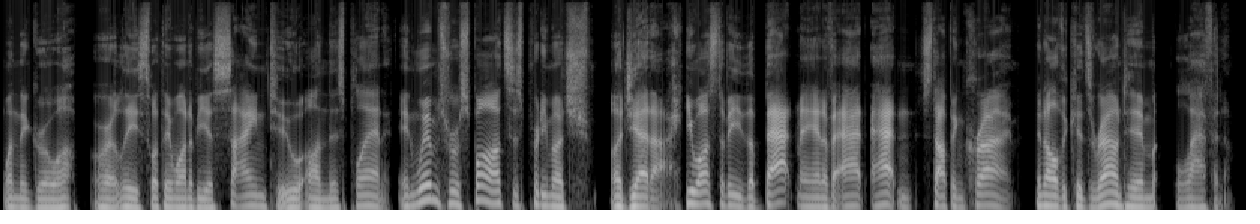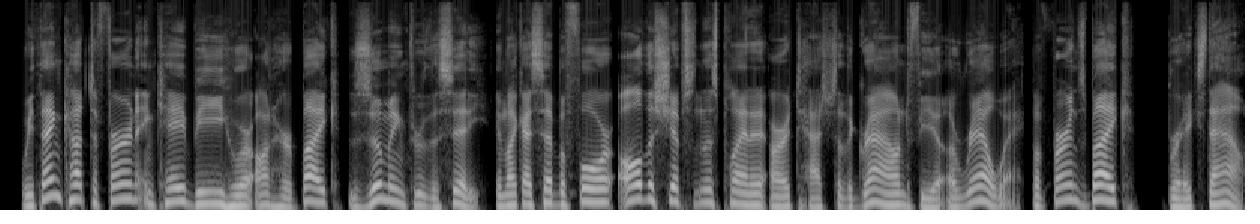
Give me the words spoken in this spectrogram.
when they grow up, or at least what they want to be assigned to on this planet. And Wim's response is pretty much a Jedi. He wants to be the Batman of At Attin, stopping crime, and all the kids around him laugh at him. We then cut to Fern and KB, who are on her bike, zooming through the city. And like I said before, all the ships on this planet are attached to the ground via a railway. But Fern's bike breaks down.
